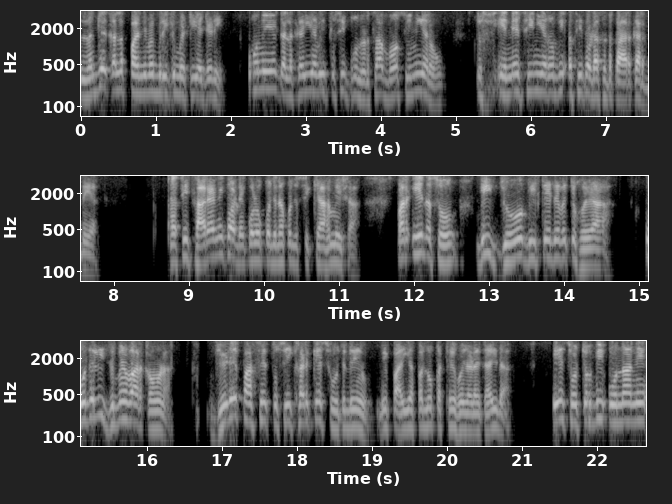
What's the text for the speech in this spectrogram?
ਲੰਘੇ ਕੱਲ ਪੰਜ ਮੈਂਬਰੀ ਕਮੇਟੀ ਆ ਜਿਹੜੀ, ਉਹਨੇ ਇਹ ਗੱਲ ਕਹੀ ਆ ਵੀ ਤੁਸੀਂ ਭੁੰਨੜ ਸਾਹਿਬ ਬਹੁਤ ਸੀਨੀਅਰ ਹੋ। ਤੁਸੀਂ ਇੰਨੇ ਸੀਨੀਅਰ ਹੋ ਵੀ ਅਸੀਂ ਤੁਹਾਡਾ ਸਤਿਕਾਰ ਕਰਦੇ ਆ। ਅਸੀਂ ਸਾਰਿਆਂ ਨੇ ਤੁਹਾਡੇ ਕੋਲੋਂ ਕੁਝ ਨਾ ਕੁਝ ਸਿੱਖਿਆ ਹਮੇਸ਼ਾ। ਪਰ ਇਹ ਦੱਸੋ ਵੀ ਜੋ ਬੀਤੇ ਦੇ ਵਿੱਚ ਹੋਇਆ, ਉਹਦੇ ਲਈ ਜ਼ਿੰਮੇਵਾਰ ਕੌਣ ਆ? ਜਿਹੜੇ ਪਾਸੇ ਤੁਸੀਂ ਖੜ ਕੇ ਸੋਚਦੇ ਹੋ ਵੀ ਭਾਈ ਆਪਾਂ ਨੂੰ ਇਕੱਠੇ ਹੋ ਜਾਣਾ ਚਾਹੀਦਾ, ਇਹ ਸੋਚੋ ਵੀ ਉਹਨਾਂ ਨੇ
